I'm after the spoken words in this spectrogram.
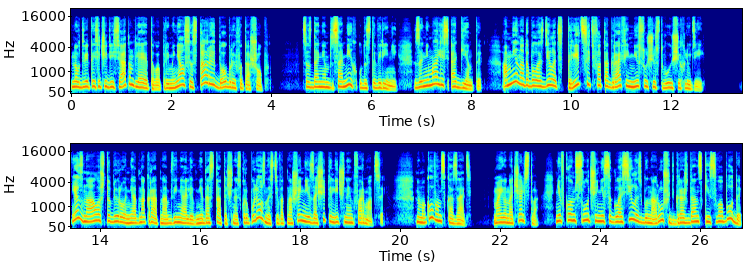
Но в 2010-м для этого применялся старый добрый фотошоп. Созданием самих удостоверений занимались агенты, а мне надо было сделать 30 фотографий несуществующих людей. Я знала, что бюро неоднократно обвиняли в недостаточной скрупулезности в отношении защиты личной информации. Но могу вам сказать, мое начальство ни в коем случае не согласилось бы нарушить гражданские свободы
